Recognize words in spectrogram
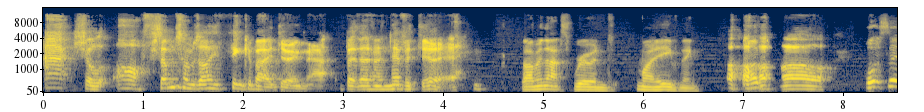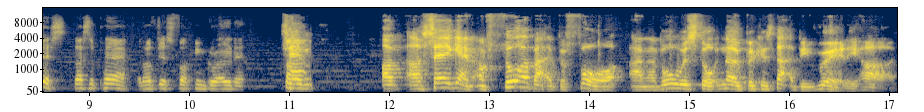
Actual off. Sometimes I think about doing that, but then I never do it. I mean, that's ruined my evening. oh, What's this? That's a pear, and I've just fucking grown it. Tim, I'll, I'll say again, I've thought about it before, and I've always thought no, because that'd be really hard.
